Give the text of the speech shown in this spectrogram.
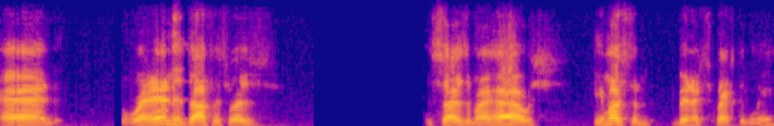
And went in, his office was the size of my house. He must have been expecting me.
